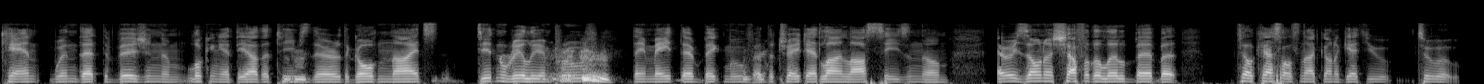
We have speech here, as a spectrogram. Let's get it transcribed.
can win that division. Um, looking at the other teams mm-hmm. there, the Golden Knights didn't really improve. they made their big move at the trade deadline last season. Um, Arizona shuffled a little bit, but Phil Kessel's not going to get you to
